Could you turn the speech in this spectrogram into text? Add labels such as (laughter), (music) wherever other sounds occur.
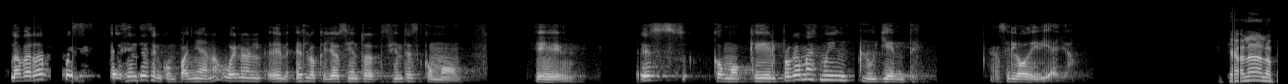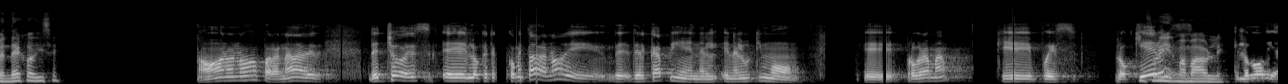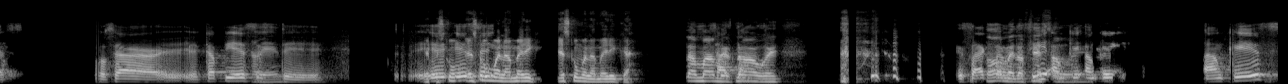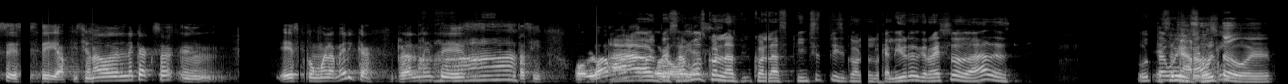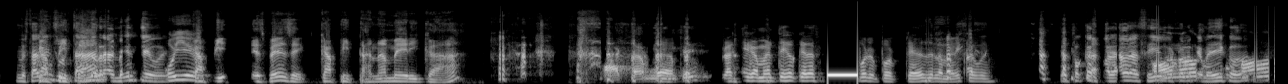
la verdad, pues te sientes en compañía, ¿no? Bueno, el- el- es lo que yo siento, te sientes como eh, es como que el programa es muy incluyente, así lo diría yo. ¿Qué hablan a lo pendejo, dice? No, no, no, para nada. De, de hecho, es eh, lo que te comentaba, ¿no? De, de- del Capi en el, en el último eh, programa, que pues lo quieres y lo odias. O sea, el Capi es este. Es, como, es como el América. Es como el América. No mames, Exacto. no, güey. Exacto. Todo menos sí, eso, aunque, güey. aunque, aunque es este aficionado del Necaxa, eh, es como el América. Realmente Ah. es así. O lo amas Ah, o lo empezamos con las, con las pinches, con los calibres gruesos, ¿verdad? Puta, Es güey. insulto, güey. Me están Capitán. insultando realmente, güey. Oye, Capi- espérense, Capitán América. ¿ah? Exactamente. (laughs) Prácticamente dijo que eras por, porque eres del América, güey. En pocas palabras, sí, No, fue lo no, que me dijo. no.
